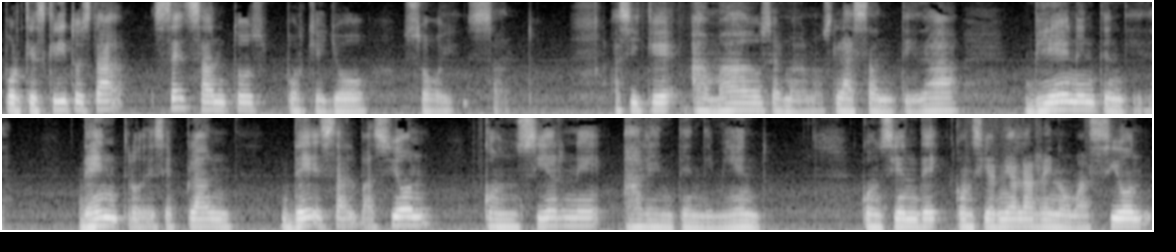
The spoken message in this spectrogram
Porque escrito está, sed santos porque yo soy santo. Así que, amados hermanos, la santidad bien entendida dentro de ese plan de salvación concierne al entendimiento, concierne, a la renovación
